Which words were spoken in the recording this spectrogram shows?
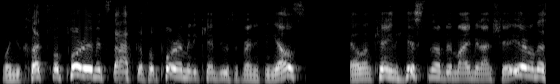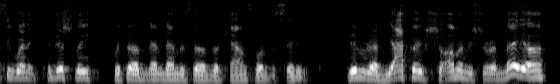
when you collect for Purim, it's dafka for Purim, and he can't use it for anything else. Elam Kain hisna b'maymin an sheir, unless he went conditionally with the members of the council of the city. Div Reb Yaakov Sha'am Mishra Reb Meir,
